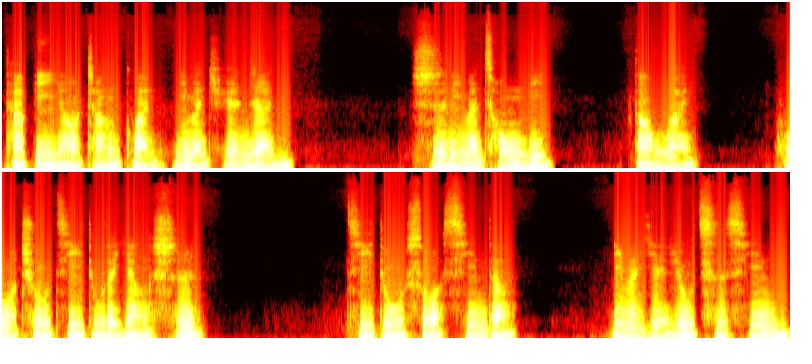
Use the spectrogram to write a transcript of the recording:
他必要掌管你们全人，使你们从里到外活出基督的样式。基督所行的。你们也如此行。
